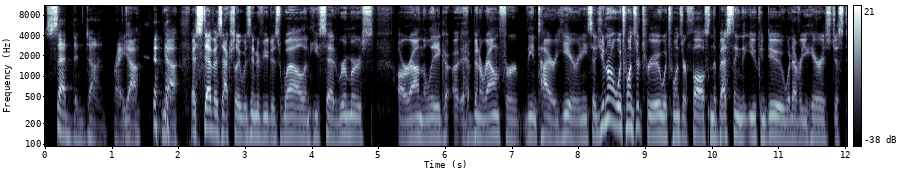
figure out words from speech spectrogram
said than done, right? Yeah, yeah. Estevez actually was interviewed as well, and he said rumors are around the league uh, have been around for the entire year, and he said you don't know which ones are true, which ones are false, and the best thing that you can do, whatever you hear, is just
